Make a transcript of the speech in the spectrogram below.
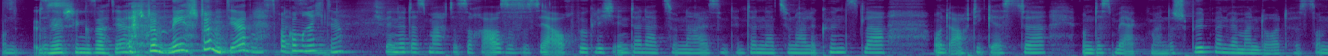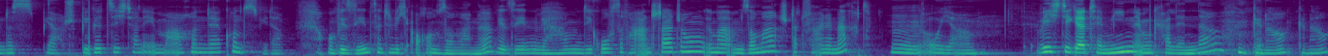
Und Sehr schön gesagt, ja. Stimmt, nee, stimmt, ja, du hast vollkommen recht, ja. Ich finde, das macht es auch aus. Es ist ja auch wirklich international. Es sind internationale Künstler und auch die Gäste. Und das merkt man, das spürt man, wenn man dort ist. Und das ja, spiegelt sich dann eben auch in der Kunst wieder. Und wir sehen es natürlich auch im Sommer. Ne? Wir sehen, wir haben die große Veranstaltung immer im Sommer statt für eine Nacht. Hm, oh ja. Wichtiger Termin im Kalender. Genau, genau.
